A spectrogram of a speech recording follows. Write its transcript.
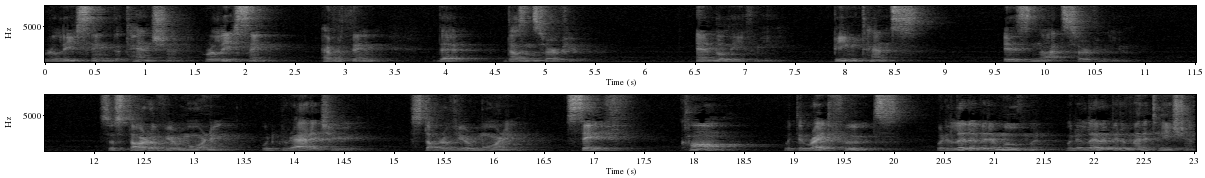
releasing the tension, releasing everything that doesn't serve you. And believe me, being tense is not serving you. So start off your morning with gratitude. Start off your morning safe, calm, with the right foods, with a little bit of movement, with a little bit of meditation.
